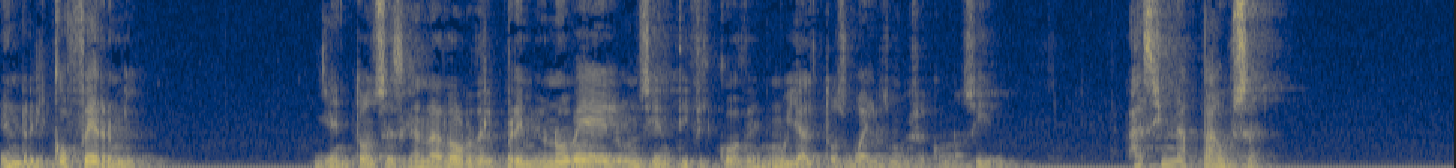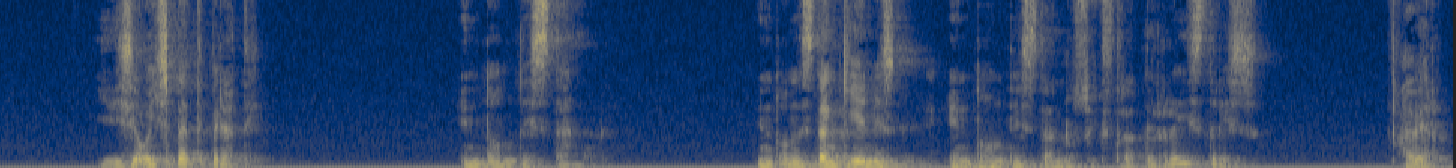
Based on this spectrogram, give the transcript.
Enrico Fermi, ya entonces ganador del premio Nobel, un científico de muy altos vuelos, muy reconocido, hace una pausa y dice, oye, espérate, espérate, ¿en dónde están? ¿En dónde están quiénes? ¿En dónde están los extraterrestres? A ver,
